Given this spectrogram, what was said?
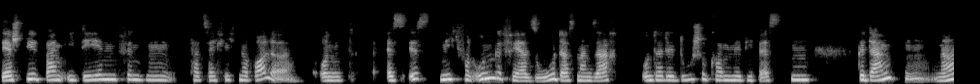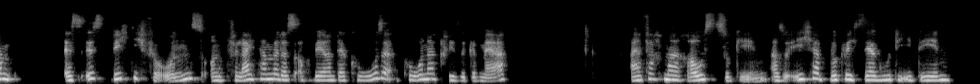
Der spielt beim Ideenfinden tatsächlich eine Rolle. Und es ist nicht von ungefähr so, dass man sagt, unter der Dusche kommen mir die besten Gedanken. Ne? Es ist wichtig für uns und vielleicht haben wir das auch während der Corona-Krise gemerkt, einfach mal rauszugehen. Also ich habe wirklich sehr gute Ideen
